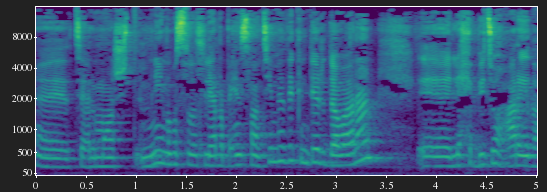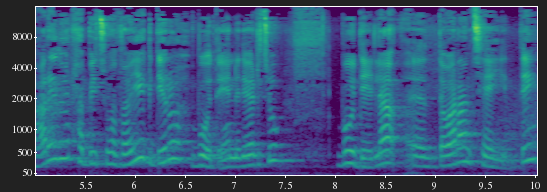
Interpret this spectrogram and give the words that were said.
آه، تاع ال manche منين وصلت لي 40 centimes. هذاك ندير دوران آه، اللي حبيتوه عريض عريض واللي حبيتوه ضيق ديروه بودي. أنا درتو بودي على آه، الدوران تاع يدي.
